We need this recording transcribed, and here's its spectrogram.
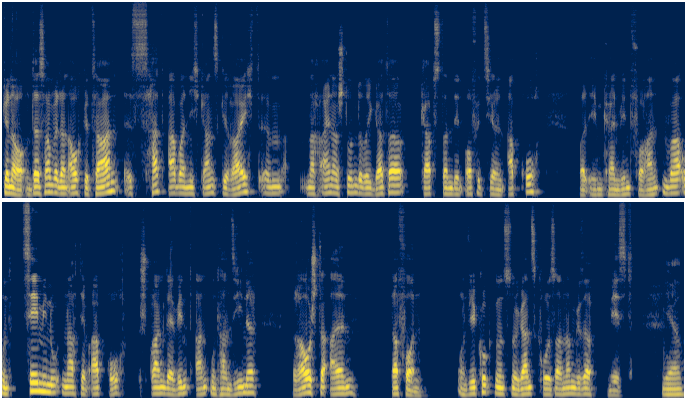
Genau, und das haben wir dann auch getan. Es hat aber nicht ganz gereicht. Ähm, nach einer Stunde Regatta gab es dann den offiziellen Abbruch, weil eben kein Wind vorhanden war. Und zehn Minuten nach dem Abbruch sprang der Wind an und Hansine rauschte allen davon. Und wir guckten uns nur ganz groß an und haben gesagt, Mist. Ja,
